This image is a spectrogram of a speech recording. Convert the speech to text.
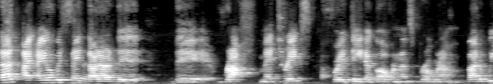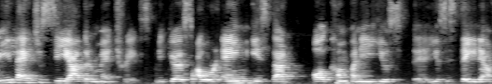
that I, I always say that are the the rough metrics for a data governance program but we like to see other metrics because our aim is that all company use uh, uses data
